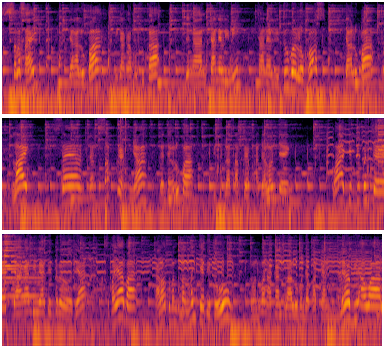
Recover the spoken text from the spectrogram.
selesai jangan lupa jika kamu suka dengan channel ini channel youtuber lokos jangan lupa like share dan subscribe nya dan jangan lupa di sebelah subscribe ada lonceng. Wajib dipencet jangan dilihatin terus ya. Supaya apa? Kalau teman-teman mencet itu teman-teman akan selalu mendapatkan lebih awal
